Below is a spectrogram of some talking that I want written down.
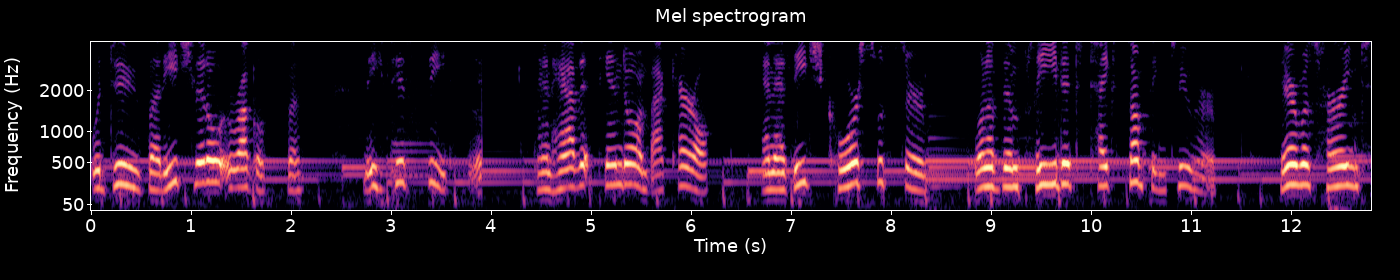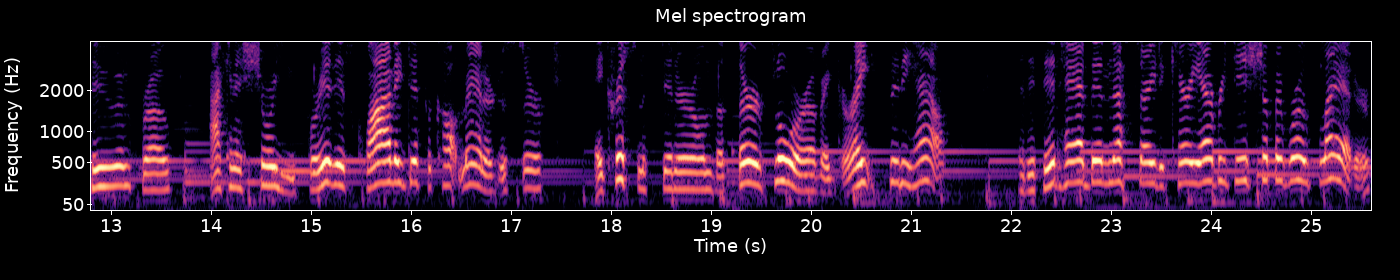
would do but each little Ruggles must leave his seat and have it pinned on by Carol, and as each course was served, one of them pleaded to take something to her. There was hurrying to and fro, I can assure you, for it is quite a difficult matter to serve a Christmas dinner on the third floor of a great city house. But if it had been necessary to carry every dish up a rope ladder,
